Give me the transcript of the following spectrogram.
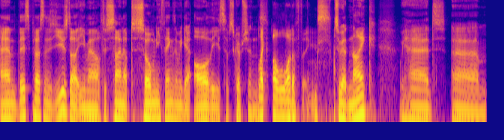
And this person has used our email to sign up to so many things, and we get all these subscriptions. Like a lot of things. so, we had Nike, we had um,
